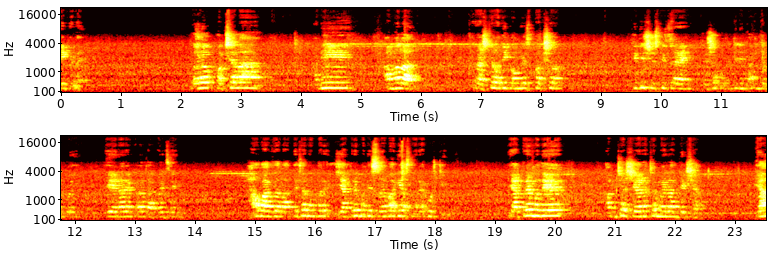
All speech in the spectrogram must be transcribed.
हे केलं आहे तर पक्षाला आणि आम्हाला राष्ट्रवादी काँग्रेस पक्ष किती शिस्तीचा आहे कशा पद्धतीने काम करतोय हे येणाऱ्या काळात दाखवायचे. हा भाग झाला. त्याच्यानंतर यात्रेमध्ये सहभागी असणाऱ्या गोष्टी. यात्रेमध्ये आमच्या शहराच्या महिला अध्यक्षा या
